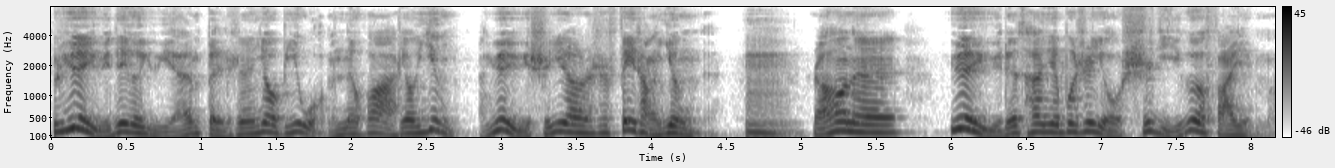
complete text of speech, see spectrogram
粤语这个语言本身要比我们的话要硬，粤语实际上是非常硬的。嗯，然后呢，粤语的它这不是有十几个发音吗？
